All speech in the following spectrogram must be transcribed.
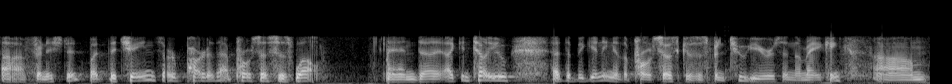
uh, finished it, but the chains are part of that process as well. And uh, I can tell you at the beginning of the process, because it's been two years in the making, um,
